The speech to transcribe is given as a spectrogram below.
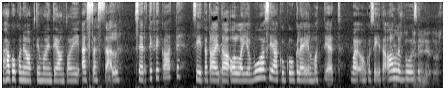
hakukoneoptimointia on toi SSL-sertifikaatti. Siitä taitaa Joo. olla jo vuosia, kun Google ilmoitti, että vai onko siitä alle 2014. vuosi?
